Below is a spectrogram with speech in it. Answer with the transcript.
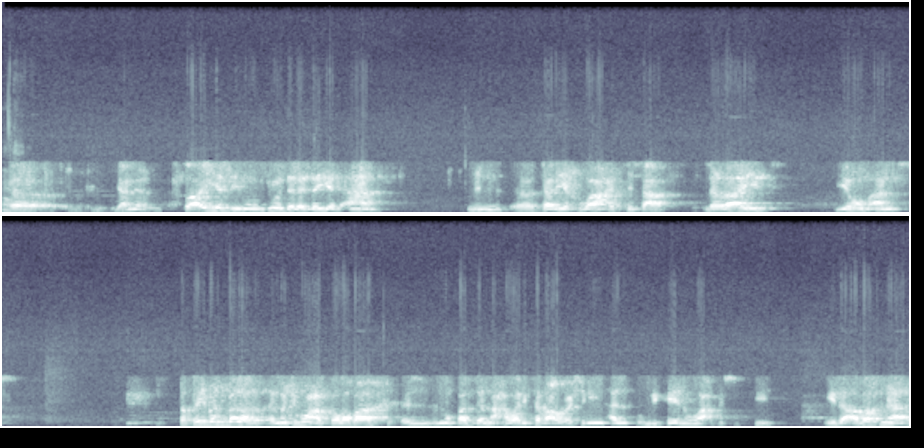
نعم. آه، يعني الاحصائيه اللي موجودة لدي الآن من آه، تاريخ 1 9 لغاية يوم أمس تقريبا بلغ مجموع الطلبات المقدمة حوالي 27261 إذا أضفنا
